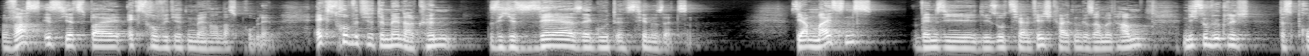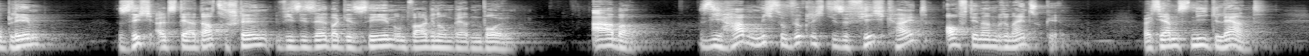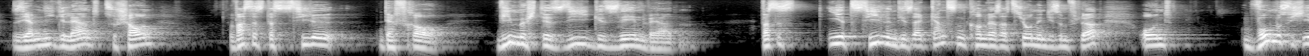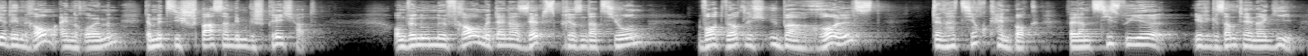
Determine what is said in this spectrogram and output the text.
was ist jetzt bei extrovertierten Männern das Problem? Extrovertierte Männer können sich sehr, sehr gut in Szene setzen. Sie haben meistens, wenn sie die sozialen Fähigkeiten gesammelt haben, nicht so wirklich das Problem, sich als der darzustellen, wie sie selber gesehen und wahrgenommen werden wollen. Aber sie haben nicht so wirklich diese Fähigkeit, auf den anderen einzugehen. Weil sie haben es nie gelernt. Sie haben nie gelernt zu schauen, was ist das Ziel der Frau? Wie möchte sie gesehen werden? Was ist ihr Ziel in dieser ganzen Konversation, in diesem Flirt? Und wo muss ich ihr den Raum einräumen, damit sie Spaß an dem Gespräch hat? Und wenn du eine Frau mit deiner Selbstpräsentation wortwörtlich überrollst, dann hat sie auch keinen Bock, weil dann ziehst du ihr ihre gesamte Energie.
